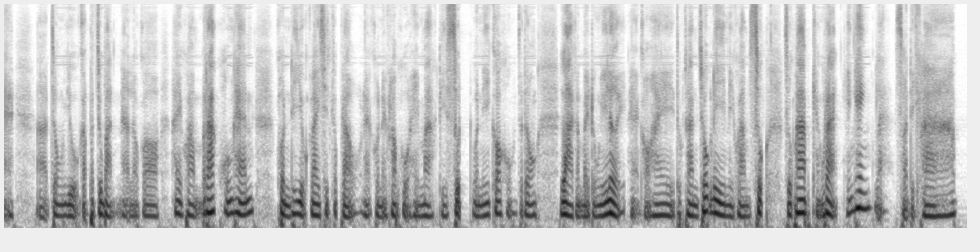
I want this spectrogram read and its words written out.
จงอยู่กับปัจจุบันนะแล้วก็ให้ความรักหวงแหนคนที่อยู่ใกล้ชิดกับเรานะคนในครอบครัวให้มากที่สุด วันนี้ก็คงจะต้องลากันไปตรงนี้เลยนะขอให้ทุกท่านโชคดีมีความสุขสุขภาพแข็งแรงเฮ้งๆและสวัสดีครับ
